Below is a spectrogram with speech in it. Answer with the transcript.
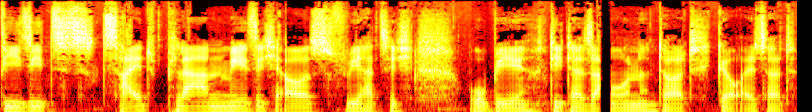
Wie sieht es zeitplanmäßig aus? Wie hat sich OB Dieter Samon dort geäußert?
